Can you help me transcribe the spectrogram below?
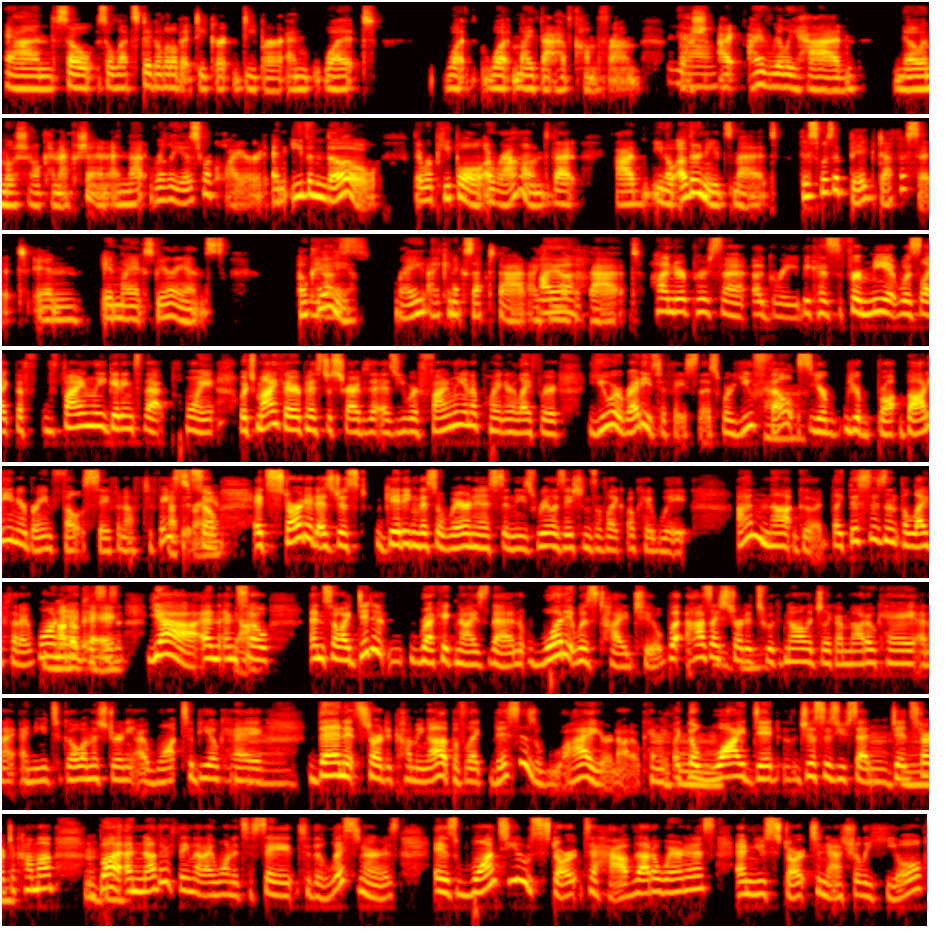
And so so let's dig a little bit deeper deeper and what what what might that have come from? Yeah. Gosh, I I really had no emotional connection and that really is required. And even though there were people around that had, you know, other needs met, this was a big deficit in in my experience. Okay. Yes right? I can accept that. I can I, look uh, at that. 100% agree because for me it was like the finally getting to that point which my therapist describes it as you were finally in a point in your life where you were ready to face this where you yeah. felt your your body and your brain felt safe enough to face That's it. Right. So it started as just getting this awareness and these realizations of like okay, wait. I'm not good. Like this isn't the life that I wanted. Okay. yeah. And and yeah. so and so I didn't recognize then what it was tied to. But as I started mm-hmm. to acknowledge, like, I'm not okay and I, I, need to go on this journey, I want to be okay, mm-hmm. then it started coming up of like, this is why you're not okay. Mm-hmm. Like, the mm-hmm. why did, just as you said, did start to mm-hmm. come up. But mm-hmm. another thing that I wanted to say to the listeners is once you start to have that awareness and you start to naturally heal,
